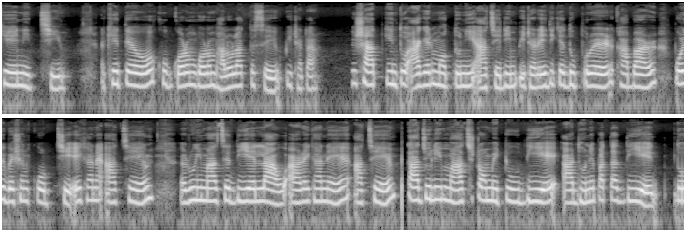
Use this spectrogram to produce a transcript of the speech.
খেয়ে নিচ্ছি। আর খেতেও খুব গরম গরম ভালো লাগতেছে পিঠাটা। স্বাদ কিন্তু আগের মতনই আছে ডিম পিঠার। এদিকে দুপুরের খাবার পরিবেশন করছি। এখানে আছে রুই মাছ দিয়ে লাউ আর এখানে আছে কাজুলি মাছ, টমেটো দিয়ে আর ধনে পাতা দিয়ে দো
